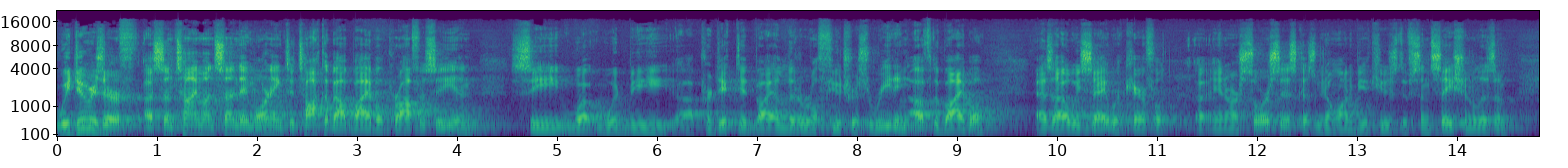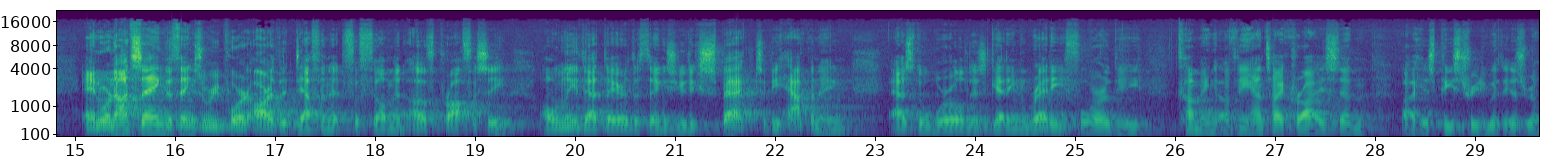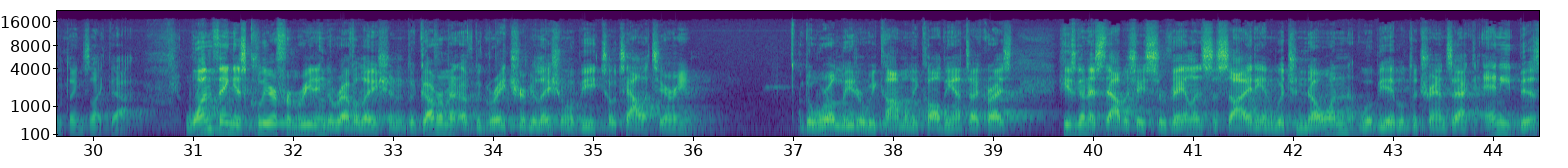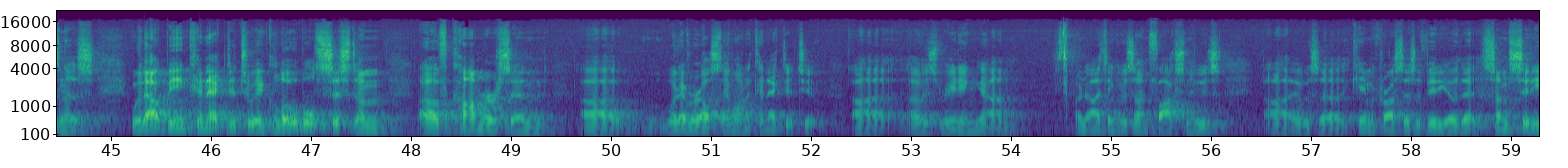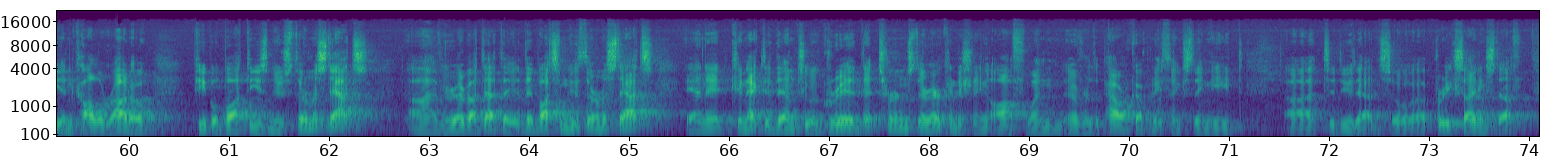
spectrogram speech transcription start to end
We do reserve uh, some time on Sunday morning to talk about Bible prophecy and see what would be uh, predicted by a literal futurist reading of the Bible. As I always say, we're careful uh, in our sources because we don't want to be accused of sensationalism. And we're not saying the things we report are the definite fulfillment of prophecy, only that they are the things you'd expect to be happening as the world is getting ready for the coming of the Antichrist and uh, his peace treaty with Israel and things like that. One thing is clear from reading the Revelation the government of the Great Tribulation will be totalitarian. The world leader we commonly call the Antichrist, he's going to establish a surveillance society in which no one will be able to transact any business without being connected to a global system of commerce and uh, whatever else they want to connect it to. Uh, I was reading, um, or no, I think it was on Fox News uh, it was a, came across as a video that some city in Colorado, people bought these new thermostats. Uh, have you read about that? They, they bought some new thermostats and it connected them to a grid that turns their air conditioning off whenever the power company thinks they need uh, to do that. So, uh, pretty exciting stuff.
